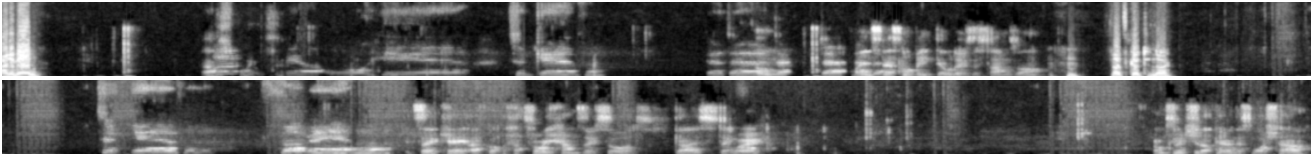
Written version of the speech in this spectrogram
And I'm in. That's what he. We are all here together. Da, da, Oh, da, da, My da, internet's not being dildos this time as well. That's good to know. Together forever. It's okay, I've got the Hattori Hanzo sword. Guys, don't worry. I'm just gonna chill up here in this watchtower.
